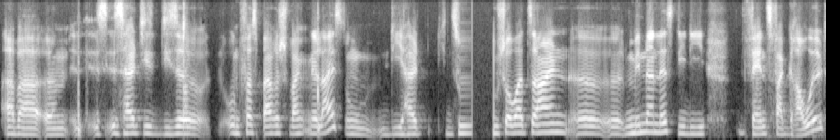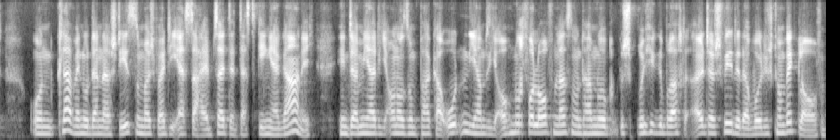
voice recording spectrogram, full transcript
Aber ähm, es ist halt die, diese unfassbare schwankende Leistung, die halt die Zuschauerzahlen äh, mindern lässt, die die Fans vergrault. Und klar, wenn du dann da stehst, zum Beispiel halt die erste Halbzeit, das ging ja gar nicht. Hinter mir hatte ich auch noch so ein paar Chaoten, die haben sich auch nur vorlaufen lassen und haben nur Sprüche gebracht, alter Schwede, da wollte ich schon weglaufen.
